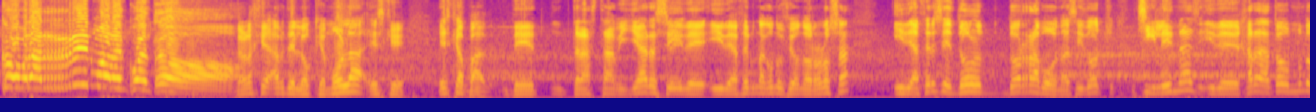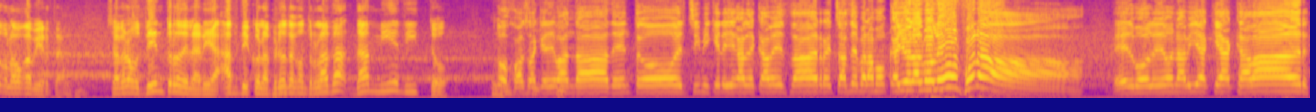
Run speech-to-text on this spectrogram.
Cobra ritmo al encuentro. La verdad es que Abde lo que mola es que es capaz de trastabillarse y, de, y de hacer una conducción horrorosa y de hacerse dos dos rabonas y dos chilenas y de dejar a todo el mundo con la boca abierta. O sea, vamos, dentro del área, Abde con la pelota controlada, da miedito. Ojo al saque de banda dentro. El Chimi quiere llegar de cabeza. El rechace para Moncayola. El boleón fuera. El boleón había que acabar.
